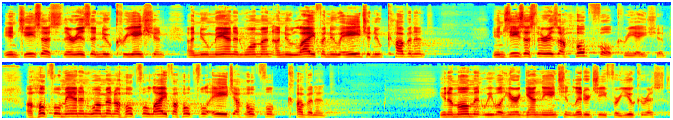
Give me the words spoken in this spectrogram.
In Jesus, there is a new creation, a new man and woman, a new life, a new age, a new covenant. In Jesus, there is a hopeful creation, a hopeful man and woman, a hopeful life, a hopeful age, a hopeful covenant. In a moment, we will hear again the ancient liturgy for Eucharist.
